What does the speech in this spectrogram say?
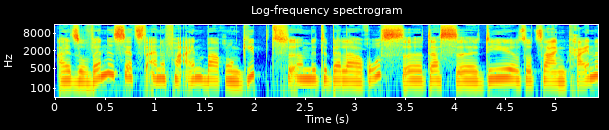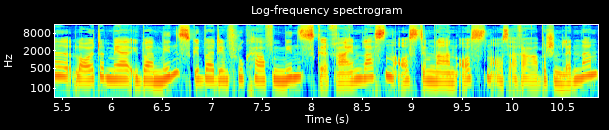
Also wenn es jetzt eine Vereinbarung gibt äh, mit Belarus, äh, dass äh, die sozusagen keine Leute mehr über Minsk, über den Flughafen Minsk reinlassen aus dem Nahen Osten, aus arabischen Ländern,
